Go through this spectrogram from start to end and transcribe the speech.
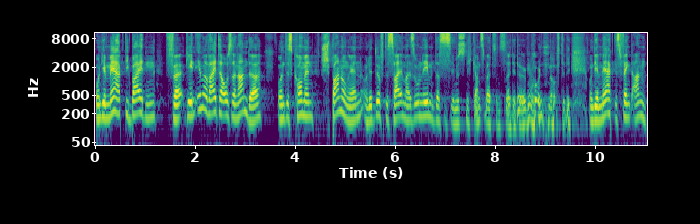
Und ihr merkt, die beiden gehen immer weiter auseinander und es kommen Spannungen. Und ihr dürft das Seil mal so nehmen, dass es, ihr müsst nicht ganz weit, sonst seid ihr da irgendwo unten auf der Und ihr merkt, es fängt an,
